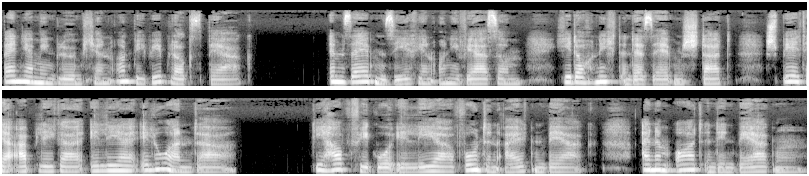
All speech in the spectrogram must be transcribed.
Benjamin Blümchen und Bibi Blocksberg. Im selben Serienuniversum, jedoch nicht in derselben Stadt, spielt der Ableger Elea Eluanda. Die Hauptfigur Elea wohnt in Altenberg, einem Ort in den Bergen.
